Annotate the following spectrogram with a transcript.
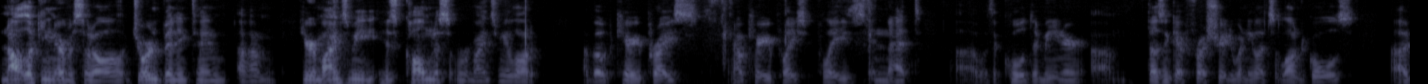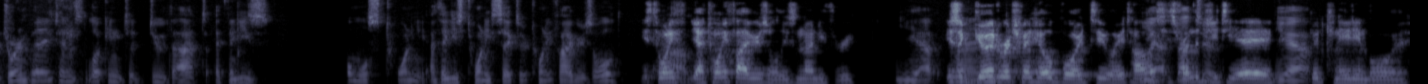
not looking nervous at all. Jordan Binnington. Um, he reminds me. His calmness reminds me a lot about Carey Price and how Carey Price plays in net uh, with a cool demeanor. Um, doesn't get frustrated when he lets a lot of goals. Uh, Jordan Binnington's looking to do that. I think he's almost 20. I think he's 26 or 25 years old. He's 20 Um, yeah, 25 years old. He's 93. Yeah. He's a good Richmond Hill boy too, eh, Thomas? Yeah, He's from the too. GTA. Yeah. Good Canadian boy.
